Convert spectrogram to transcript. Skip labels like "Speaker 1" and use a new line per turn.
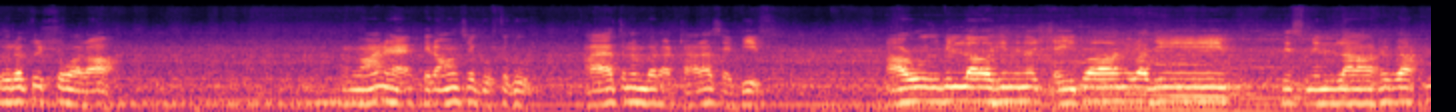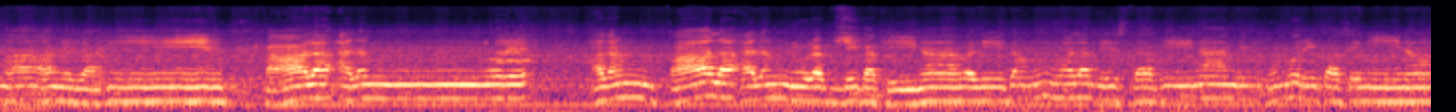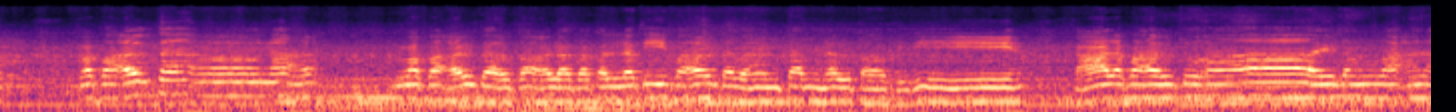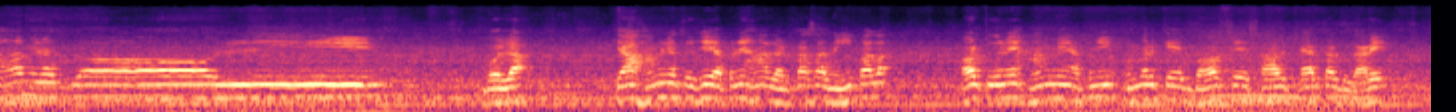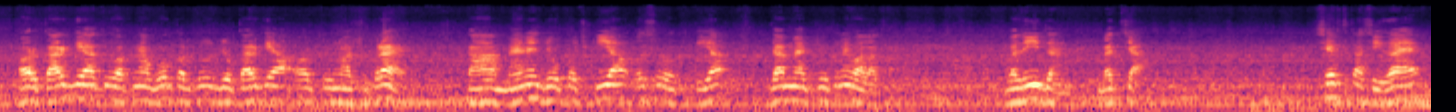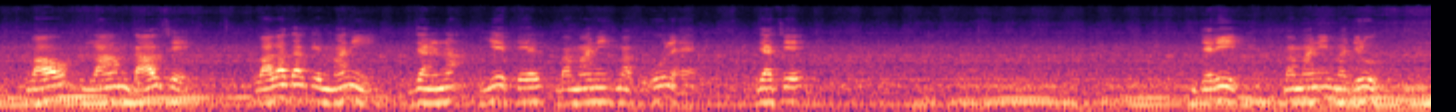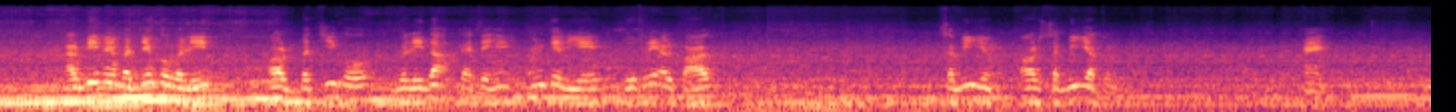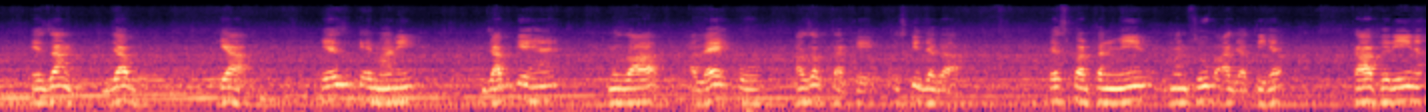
صورت الشعراء۔ عنوان ہے فرعون سے گفتگو، آیت نمبر اٹھارہ سے بیس۔ اعوذ باللہ من الشیطان الرجیم۔ بسم اللہ الرحمن الرحیم۔ قال علم نر علم قال علم نربك فينا وليدا ولبست فينا من عمرك سنين وفعلت وفعلت فعلتك التي فعلت وأنت من الكافرين قال فعلتها أيضا وأنا من الضالين. بولا، کیا ہم نے تجھے اپنے ہاں لڑکا سا نہیں پالا؟ اور تو نے ہم میں اپنی عمر کے بہت سے سال ٹھہر کر گزارے؟ اور کر گیا تو اپنا وہ کرتوت جو کر گیا اور تو نا شکرہ ہے۔ کہا، میں نے جو کچھ کیا، اس وقت کیا جب میں چوکنے والا تھا۔ ولیدن بچہ۔ صفت کا سیگا ہے۔ واؤ، لام دال سے۔ والدہ کے معنی جننا یہ فعل بمانی مفعول ہے۔ جیسے، جری بمانی مجرو عربی میں بچے کو ولید اور بچی کو ولیدہ کہتے ہیں۔ ان کے لیے دوسرے الفاظ سبیوں اور سبیتن ہیں۔ ایزن جب، کیا۔ ایز کے معنی جب کے ہیں۔ مضاف علیہ کو حذف کر کے اس کی جگہ اس پر تنوین منصوب آ جاتی ہے۔ کافرین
